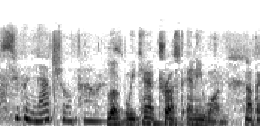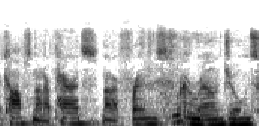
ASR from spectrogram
Supernatural powers. Look, we can't trust anyone. Not the cops, not our parents, not our friends. Look around, Jones.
